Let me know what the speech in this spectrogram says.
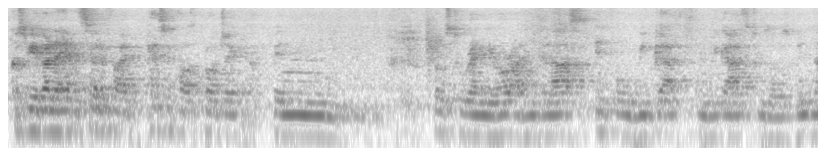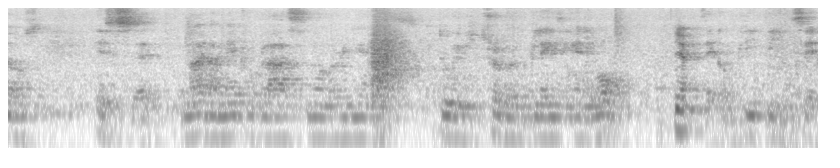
because we're going to have a certified passive house project up in close to Rangiora, and the last info we got in regards to those windows is that neither Metro Glass nor Meridian is doing triple glazing anymore. Yeah. They completely said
